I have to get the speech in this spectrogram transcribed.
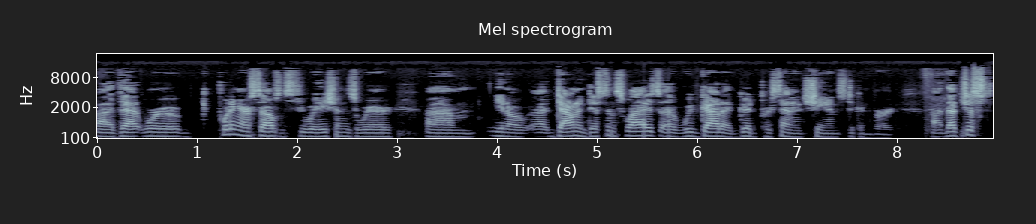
uh, that we're putting ourselves in situations where, um, you know, uh, down and distance wise, uh, we've got a good percentage chance to convert. Uh, that's just,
